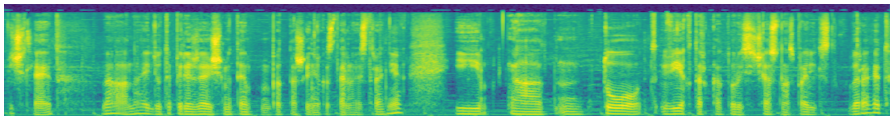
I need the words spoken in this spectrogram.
впечатляет да, она идет опережающими темпами по отношению к остальной стране. И а, тот вектор, который сейчас у нас правительство выбирает,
